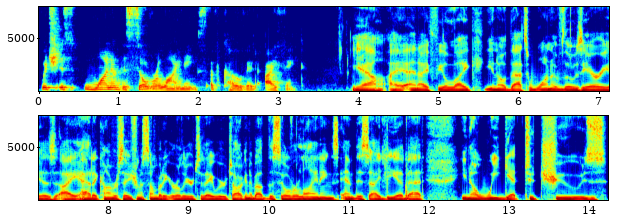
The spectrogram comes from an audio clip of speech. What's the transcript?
which is one of the silver linings of COVID, I think. Yeah, I, and I feel like you know that's one of those areas. I had a conversation with somebody earlier today. We were talking about the silver linings and this idea that you know we get to choose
